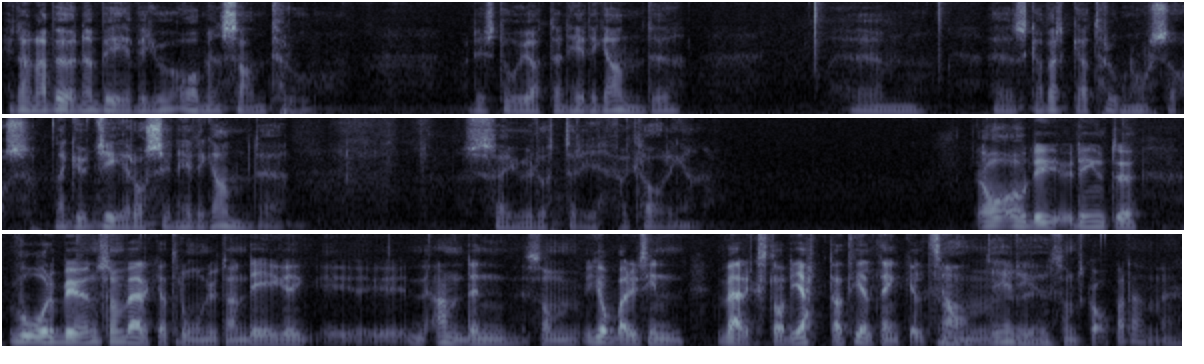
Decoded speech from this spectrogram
I denna bönen ber vi ju om en sann tro. Och det står ju att den helige Ande um, ska verka tron hos oss. När Gud ger oss sin helige Ande, säger ju Luther i förklaringen. Ja, och det, det är ju inte vår bön som verkar tron utan det är eh, anden som jobbar i sin verkstad, hjärtat helt enkelt, som, ja, det det som skapar den.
